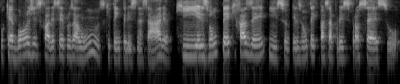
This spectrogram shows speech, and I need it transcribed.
porque é bom a gente esclarecer para os alunos que têm interesse nessa área que eles vão ter que fazer isso, que eles vão ter que passar por esse processo,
